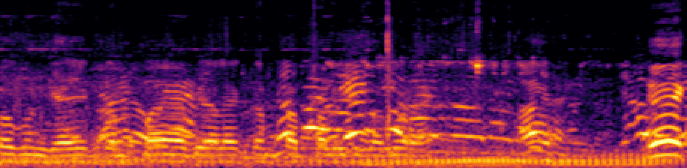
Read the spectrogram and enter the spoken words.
बघून घ्या एकदम पाया बियाला एकदम टप क्वालिटीचा गोरा आहे एक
